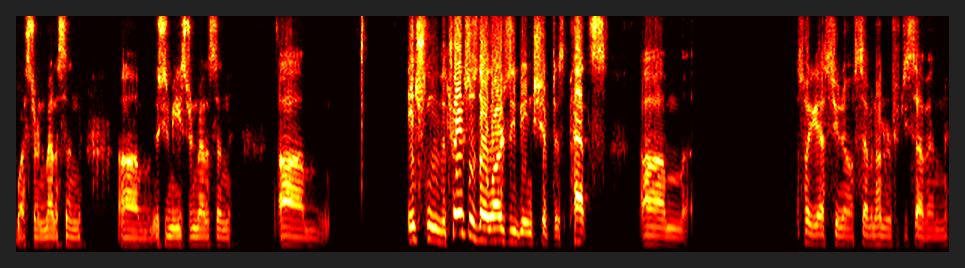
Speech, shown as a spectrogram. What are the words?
Western medicine. Um, excuse me, Eastern medicine. Interestingly, the tarantulas are largely being shipped as pets. Um, so I guess you know 757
